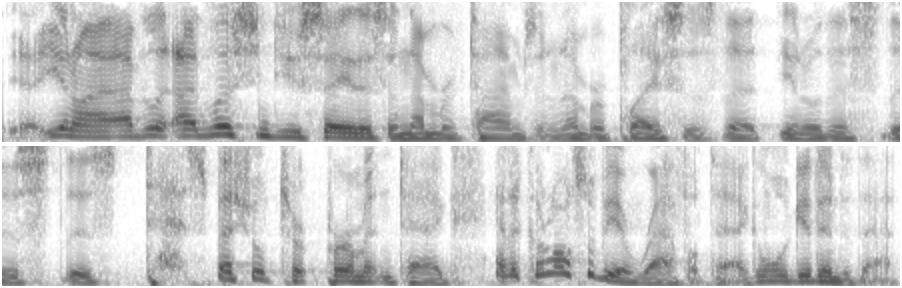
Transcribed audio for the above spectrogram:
you know, I've I've listened to you say this a number of times in a number of places that you know this this this ta special ter- permit and tag, and it could also be a raffle tag, and we'll get into that.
